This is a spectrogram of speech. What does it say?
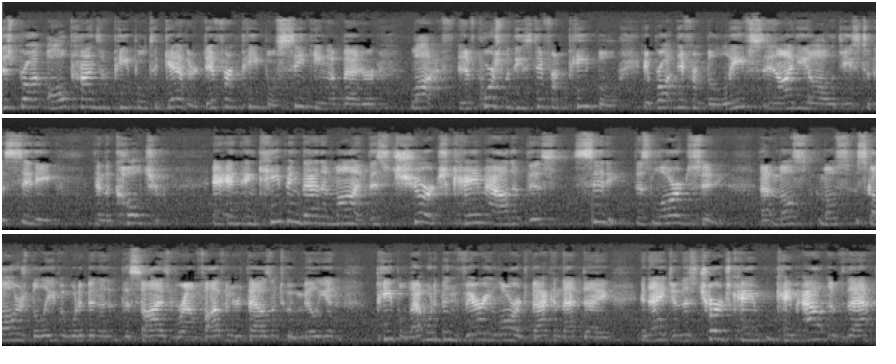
this brought all kinds of people together, different people seeking a better life. And of course, with these different people, it brought different beliefs and ideologies to the city and the culture. And, and, and keeping that in mind, this church came out of this city, this large city. Uh, most most scholars believe it would have been the size of around 500,000 to a million people. That would have been very large back in that day and age. And this church came, came out of that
